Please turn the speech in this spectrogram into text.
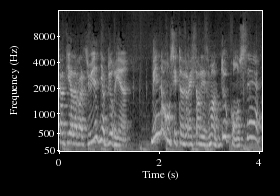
quand il y a la valse il n'y a plus rien. Mais non, c'est un vrai établissement de concert.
